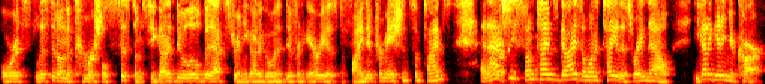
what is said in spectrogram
or it's listed on the commercial system so you got to do a little bit extra and you got to go into different areas to find information sometimes and actually sometimes guys i want to tell you this right now you got to get in your car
